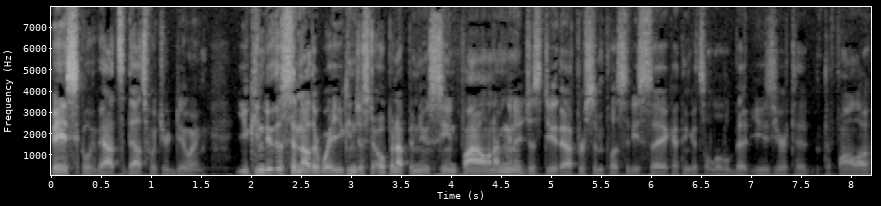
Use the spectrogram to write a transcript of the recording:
Basically, that's that's what you're doing. You can do this another way. You can just open up a new scene file, and I'm going to just do that for simplicity's sake. I think it's a little bit easier to, to follow.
